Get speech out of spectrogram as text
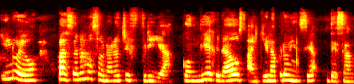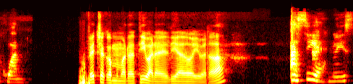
y luego pasaremos a una noche fría con 10 grados aquí en la provincia de San Juan. Fecha conmemorativa la del día de hoy, ¿verdad? Así es, Luis.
